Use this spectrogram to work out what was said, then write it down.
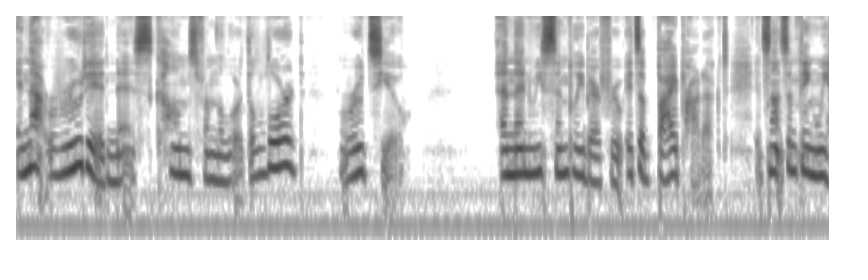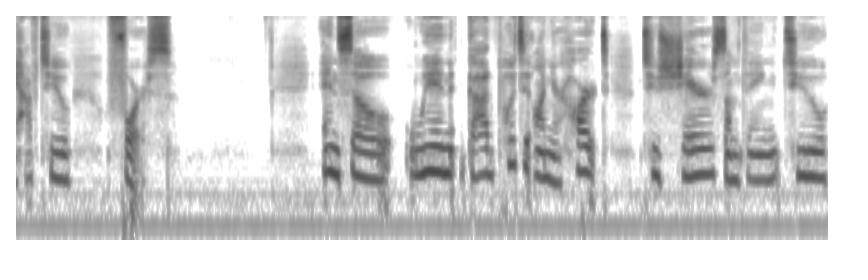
And that rootedness comes from the Lord. The Lord roots you. And then we simply bear fruit. It's a byproduct, it's not something we have to force. And so when God puts it on your heart to share something, to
